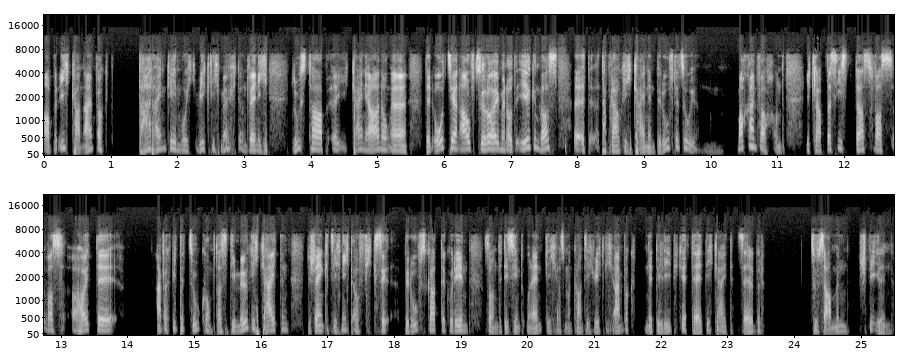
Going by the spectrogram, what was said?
Aber ich kann einfach da reingehen, wo ich wirklich möchte. Und wenn ich Lust habe, äh, keine Ahnung, äh, den Ozean aufzuräumen oder irgendwas, äh, da brauche ich keinen Beruf dazu. Mach einfach. Und ich glaube, das ist das, was, was heute einfach wieder zukommt. Also die Möglichkeiten beschränken sich nicht auf fixe Berufskategorien, sondern die sind unendlich. Also man kann sich wirklich einfach eine beliebige Tätigkeit selber zusammenspielen.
